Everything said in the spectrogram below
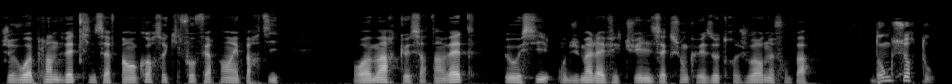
je vois plein de vets qui ne savent pas encore ce qu'il faut faire pendant les parties. On remarque que certains vets, eux aussi, ont du mal à effectuer les actions que les autres joueurs ne font pas. Donc surtout,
